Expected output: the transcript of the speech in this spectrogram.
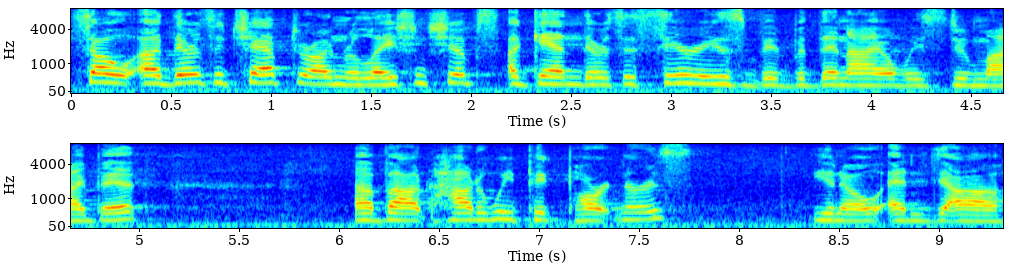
so uh, there's a chapter on relationships. Again, there's a serious bit, but then I always do my bit about how do we pick partners you know, and uh,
